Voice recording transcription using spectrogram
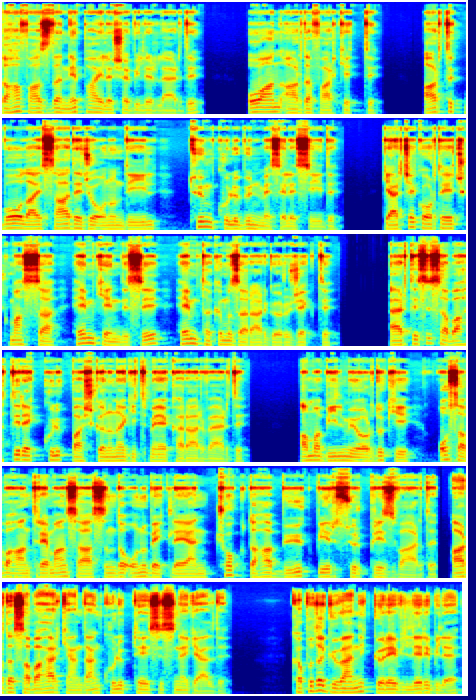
Daha fazla ne paylaşabilirlerdi? O an Arda fark etti. Artık bu olay sadece onun değil, tüm kulübün meselesiydi. Gerçek ortaya çıkmazsa hem kendisi hem takımı zarar görecekti. Ertesi sabah direkt kulüp başkanına gitmeye karar verdi. Ama bilmiyordu ki o sabah antrenman sahasında onu bekleyen çok daha büyük bir sürpriz vardı. Arda sabah erkenden kulüp tesisine geldi. Kapıda güvenlik görevlileri bile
